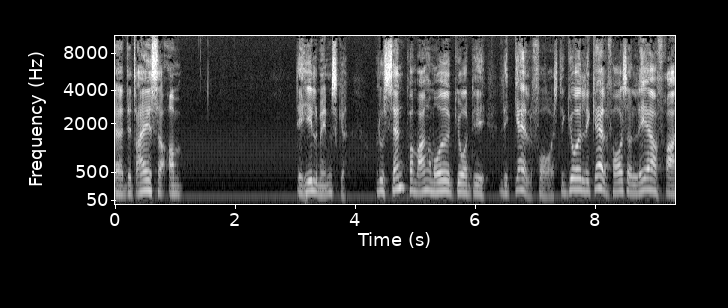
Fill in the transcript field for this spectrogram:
Øh, det drejer sig om det hele menneske. Lausanne på mange måder gjorde det legalt for os. Det gjorde det legalt for os at lære fra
